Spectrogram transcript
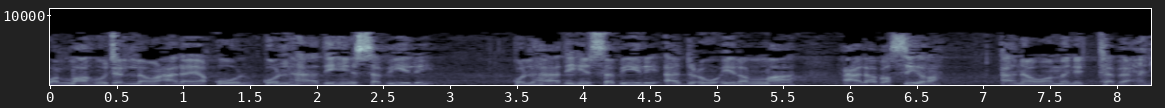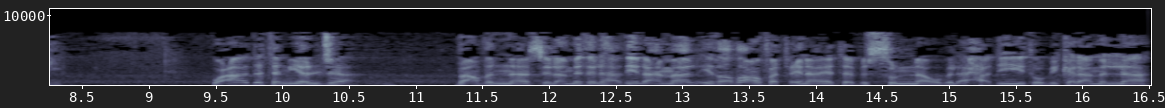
والله جل وعلا يقول قل هذه سبيلي قل هذه سبيلي أدعو إلى الله على بصيرة أنا ومن اتبعني. وعادة يلجأ بعض الناس إلى مثل هذه الأعمال إذا ضعفت عنايته بالسنة وبالأحاديث وبكلام الله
